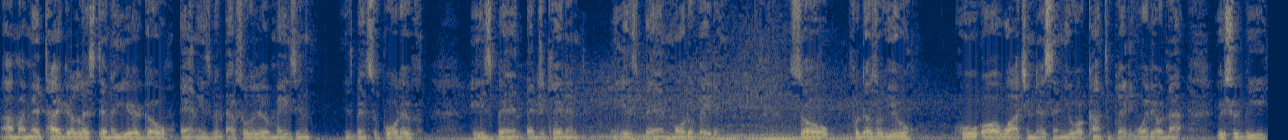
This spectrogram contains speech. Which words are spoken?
Um, I met Tiger less than a year ago, and he's been absolutely amazing. He's been supportive, he's been educating, he's been motivating. So, for those of you who are watching this and you are contemplating whether or not you should be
